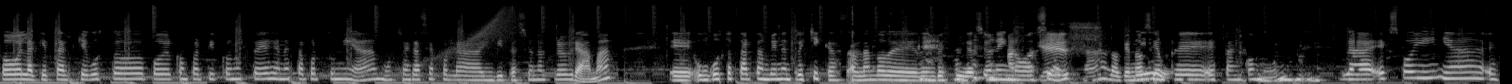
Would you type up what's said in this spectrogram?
Hola, ¿qué tal? Qué gusto poder compartir con ustedes en esta oportunidad. Muchas gracias por la invitación al programa. Eh, un gusto estar también entre chicas hablando de, investigación e innovación, lo que no siempre es tan común. La Expo INEA, es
